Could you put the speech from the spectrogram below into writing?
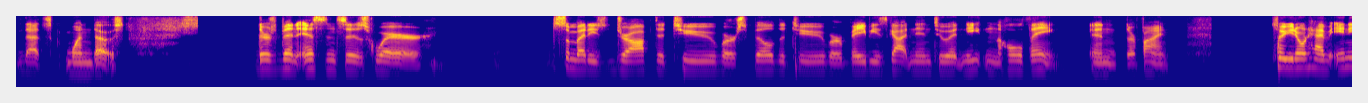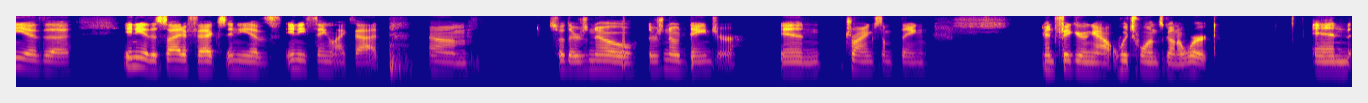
that's one dose. There's been instances where somebody's dropped a tube or spilled a tube or baby's gotten into it and eaten the whole thing and they're fine. So you don't have any of the any of the side effects, any of anything like that. Um, so there's no there's no danger in trying something and figuring out which one's going to work. And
